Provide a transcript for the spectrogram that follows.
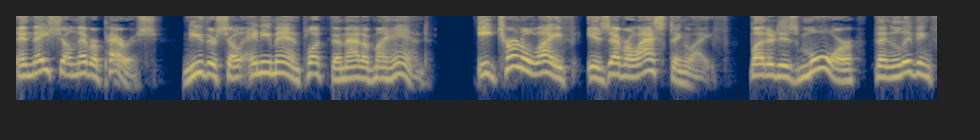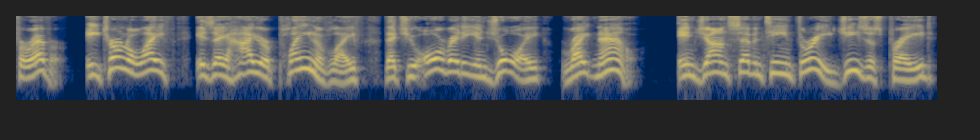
and they shall never perish, neither shall any man pluck them out of my hand. Eternal life is everlasting life, but it is more than living forever. Eternal life is a higher plane of life that you already enjoy right now. In John 17, 3, Jesus prayed,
